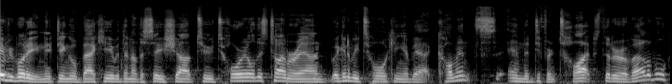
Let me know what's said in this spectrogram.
everybody, Nick Dingle back here with another C Sharp tutorial. This time around, we're going to be talking about comments and the different types that are available.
